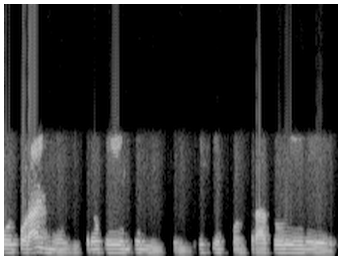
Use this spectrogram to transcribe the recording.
por, año. Y creo que el, el, el, contrato de,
